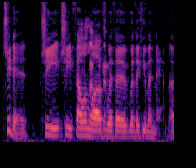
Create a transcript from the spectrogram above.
she did. She she fell She in love with with, a with a human man, a,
